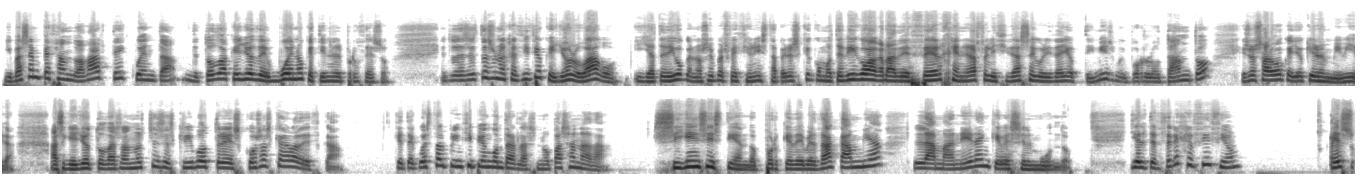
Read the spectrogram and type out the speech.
y vas empezando a darte cuenta de todo aquello de bueno que tiene el proceso. Entonces, este es un ejercicio que yo lo hago y ya te digo que no soy perfeccionista, pero es que como te digo, agradecer genera felicidad, seguridad y optimismo y por lo tanto, eso es algo que yo quiero en mi vida. Así que yo todas las noches escribo tres cosas que agradezca. Que te cuesta al principio encontrarlas, no pasa nada Sigue insistiendo porque de verdad cambia la manera en que ves el mundo. Y el tercer ejercicio es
